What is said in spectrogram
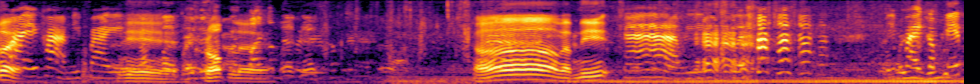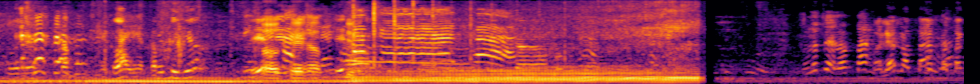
ด้วย มีไฟค่ะ มีไฟนี่ครบเลยอ๋อแบบนี้ค่ะมีมีไฟกระพริบไฟครับติดเยอะโอเคครับ แต่เราตั้งมาแล้วเราตั้งเราตั้ง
